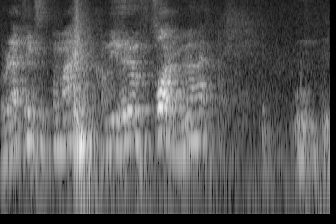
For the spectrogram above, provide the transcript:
Når det er fikset på meg, kan vi gjøre en formue her. Thank you.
